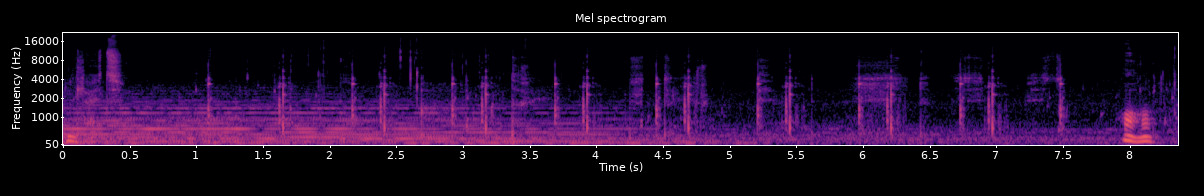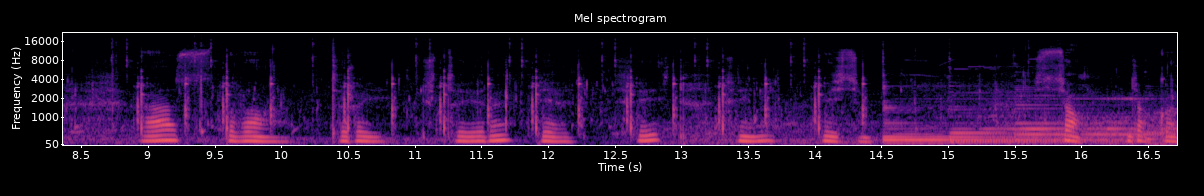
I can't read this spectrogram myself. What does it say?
П'ять, два, три, чотири, п'ять, шість, сім, вісім. Все, дякую.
